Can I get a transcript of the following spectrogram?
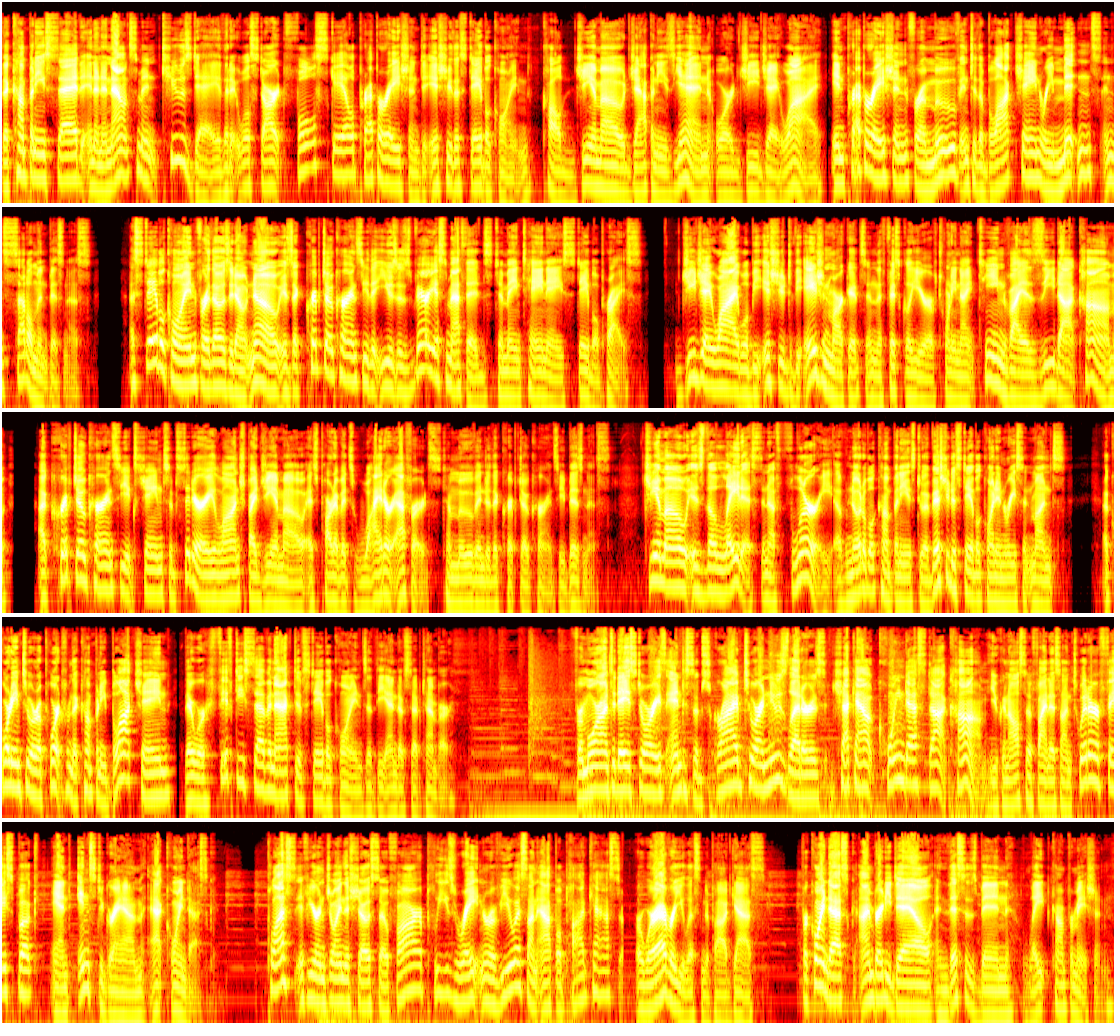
The company said in an announcement Tuesday that it will start full scale preparation to issue the stablecoin called GMO Japanese Yen or GJY in preparation for a move into the blockchain remittance and settlement business. A stablecoin, for those who don't know, is a cryptocurrency that uses various methods to maintain a stable price. GJY will be issued to the Asian markets in the fiscal year of 2019 via Z.com a cryptocurrency exchange subsidiary launched by GMO as part of its wider efforts to move into the cryptocurrency business. GMO is the latest in a flurry of notable companies to have issued a stablecoin in recent months. According to a report from the company Blockchain, there were 57 active stablecoins at the end of September. For more on today's stories and to subscribe to our newsletters, check out Coindesk.com. You can also find us on Twitter, Facebook, and Instagram at Coindesk. Plus, if you're enjoying the show so far, please rate and review us on Apple Podcasts or wherever you listen to podcasts. For Coindesk, I'm Brady Dale, and this has been Late Confirmation.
